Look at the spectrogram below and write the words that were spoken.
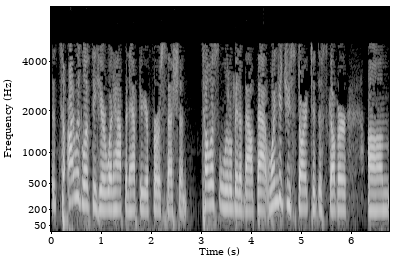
So I would love to hear what happened after your first session. Tell us a little bit about that. When did you start to discover um,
